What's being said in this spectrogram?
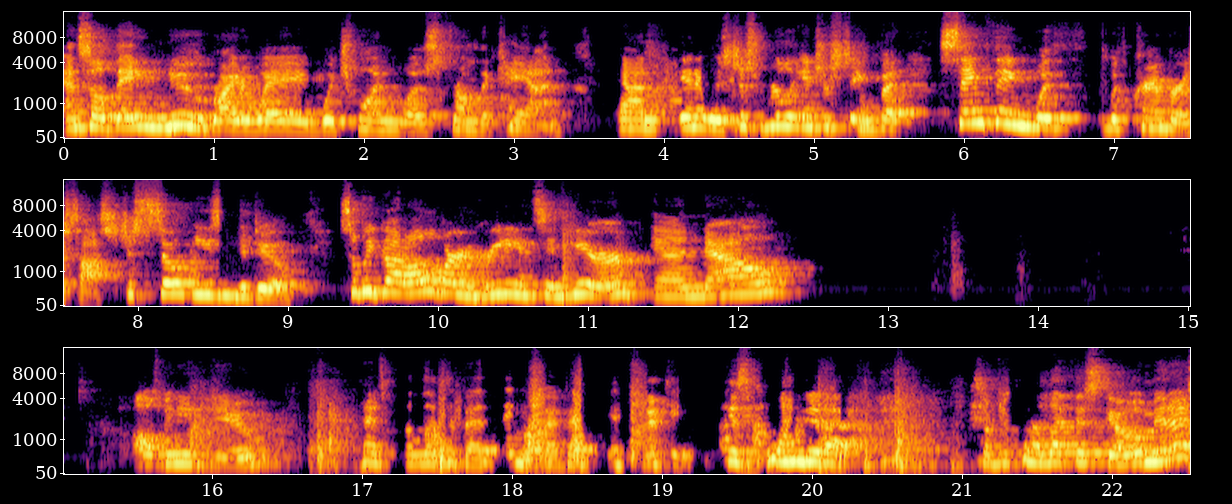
And so they knew right away which one was from the can. And, and it was just really interesting. But same thing with, with cranberry sauce, just so easy to do. So we've got all of our ingredients in here. And now all we need to do Elizabeth, thank you. is blend it up. So I'm just going to let this go a minute.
